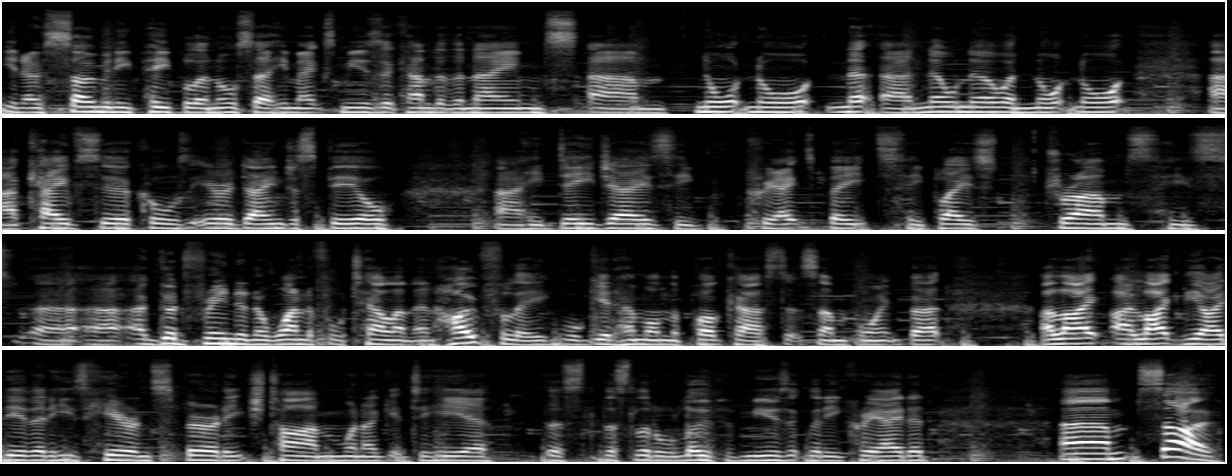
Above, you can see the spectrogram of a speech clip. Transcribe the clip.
you know so many people, and also he makes music under the names um, Naught Naught, uh, Nil Nil, and Naught Naught, uh, Cave Circles, Era Danger Spiel. Uh, he DJs, he creates beats, he plays drums. He's uh, a good friend and a wonderful talent, and hopefully we'll get him on the podcast at some point. But I like I like the idea that he's here in spirit each time when I get to hear this this little loop of music that he created. Um, so,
